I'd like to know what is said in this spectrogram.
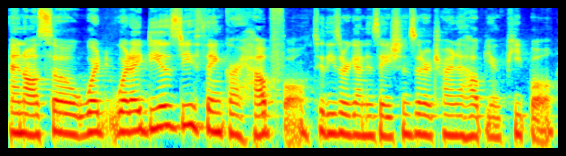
And also, what, what ideas do you think are helpful to these organizations that are trying to help young people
